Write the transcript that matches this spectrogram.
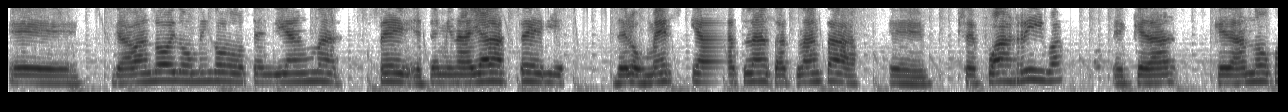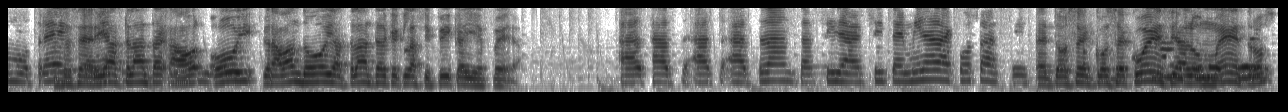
eh, grabando hoy domingo, tendrían una serie, terminaría la serie de los Mets y Atlanta. Atlanta eh, se fue arriba, eh, quedan quedando como tres. Entonces sería Atlanta, hoy, grabando hoy, Atlanta el que clasifica y espera. Atlanta, si, si termina la cosa así. Entonces, en consecuencia, los metros.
